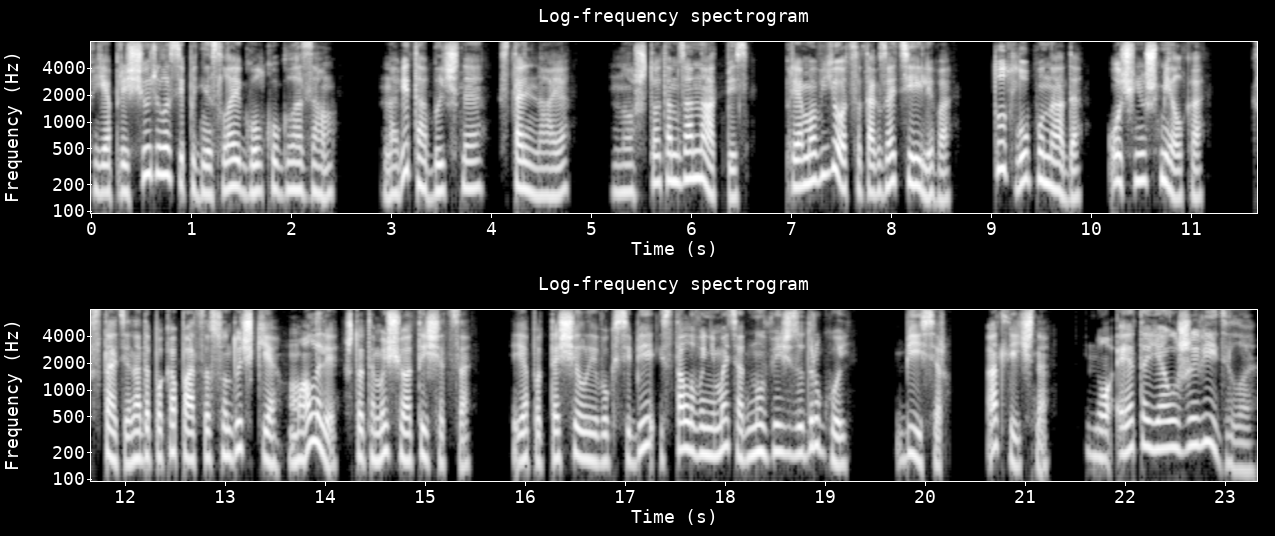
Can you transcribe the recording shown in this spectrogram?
Я прищурилась и поднесла иголку к глазам. На вид обычная, стальная. Но что там за надпись? Прямо вьется так затейливо. Тут лупу надо, очень уж мелко. Кстати, надо покопаться в сундучке, мало ли, что там еще отыщется. Я подтащила его к себе и стала вынимать одну вещь за другой. Бисер. Отлично. Но это я уже видела.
